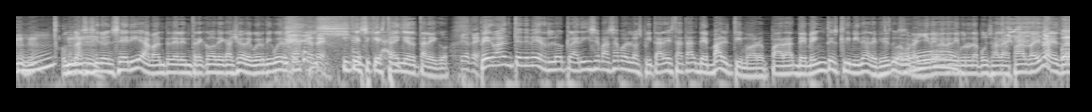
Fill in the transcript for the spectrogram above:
Un asesino en serie, amante del entrecó de Cayó de Huerta y Huerta, y que sí que está en Ertaleco. Fíjate. Pero antes de verlo, Clarice pasa por el Hospital Estatal de Baltimore para dementes criminales. Fíjate tú, vamos, que allí no iba nadie por una punzada en la espalda y no, eso,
